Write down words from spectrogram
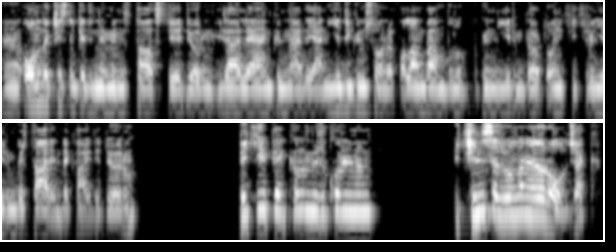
Ee, onu da kesinlikle dinlemenizi tavsiye ediyorum. İlerleyen günlerde yani 7 gün sonra falan ben bunu bugün 24-12-2021 tarihinde kaydediyorum. Peki İpek Yolu Müzikolü'nün ikinci sezonunda neler olacak?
